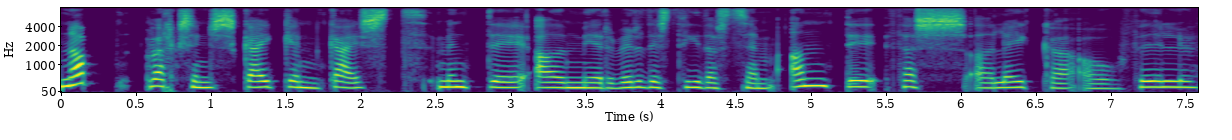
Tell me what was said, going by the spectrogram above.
Nafnverksins Gæken Gæst myndi að mér virðist þýðast sem andi þess að leika á fylgu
